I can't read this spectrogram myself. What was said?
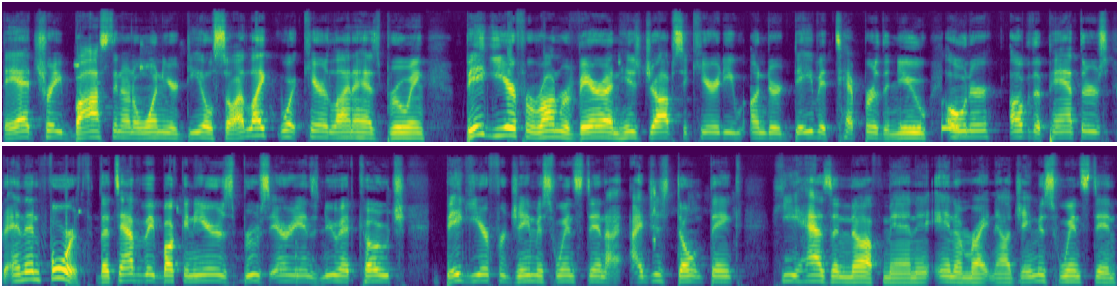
They had Tre Boston on a one year deal, so I like what Carolina has brewing. Big year for Ron Rivera and his job security under David Tepper, the new owner of the Panthers. And then fourth, the Tampa Bay Buccaneers, Bruce Arians, new head coach. Big year for Jameis Winston. I, I just don't think he has enough, man, in him right now. Jameis Winston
